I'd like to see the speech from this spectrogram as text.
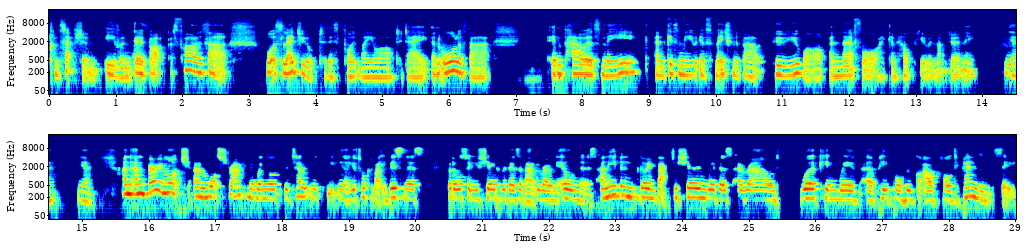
conception, even go back as far as that. What's led you up to this point where you are today? And all of that empowers me and gives me information about who you are, and therefore I can help you in that journey. Yeah, yeah, and and very much um, what struck me when you're telling you, you know, you're talking about your business, but also you shared with us about your own illness, and even going back to sharing with us around working with uh, people who've got alcohol dependency.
